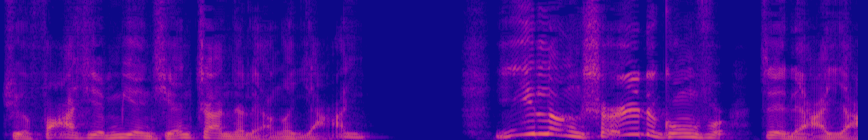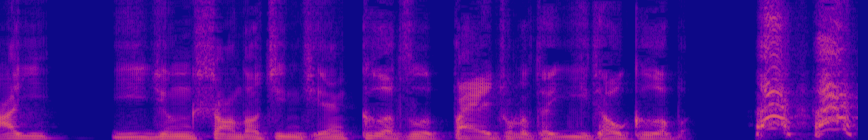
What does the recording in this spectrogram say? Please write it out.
却发现面前站着两个衙役。一愣神的功夫，这俩衙役。已经上到近前，各自掰住了他一条胳膊。哎哎，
